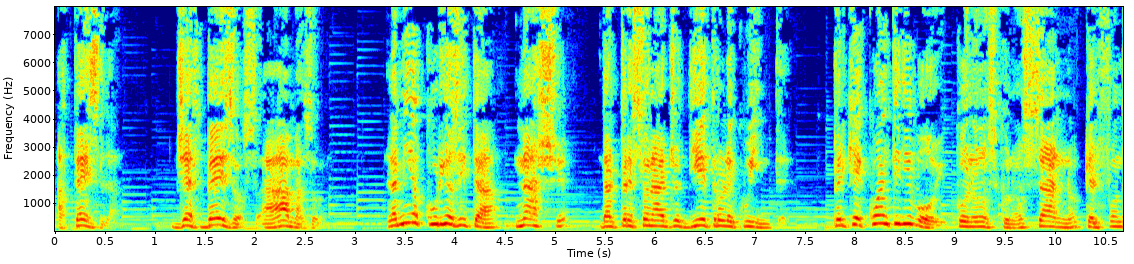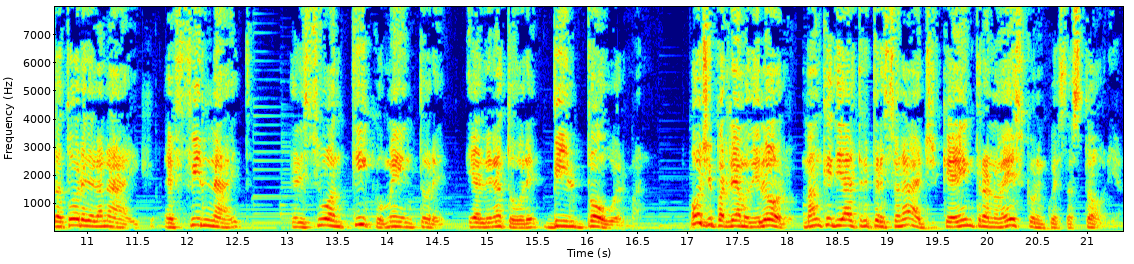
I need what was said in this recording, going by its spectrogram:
a Tesla, Jeff Bezos a Amazon. La mia curiosità nasce dal personaggio dietro le quinte, perché quanti di voi conoscono o sanno che il fondatore della Nike è Phil Knight e il suo antico mentore e allenatore Bill Bowerman. Oggi parliamo di loro, ma anche di altri personaggi che entrano e escono in questa storia,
